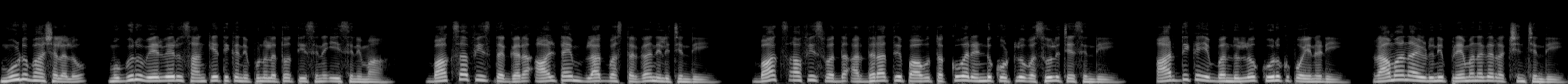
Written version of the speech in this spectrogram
మూడు భాషలలో ముగ్గురు వేర్వేరు సాంకేతిక నిపుణులతో తీసిన ఈ సినిమా బాక్సాఫీస్ దగ్గర ఆల్ టైమ్ బ్లాక్ బస్టర్గా నిలిచింది. బాక్స్ ఆఫీస్ వద్ద అర్ధరాత్రి పావు తక్కువ రెండు కోట్లు వసూలు చేసింది. ఆర్థిక ఇబ్బందుల్లో కూరుకుపోయినడి. రామానాయుడుని ప్రేమనగర్ రక్షించింది.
